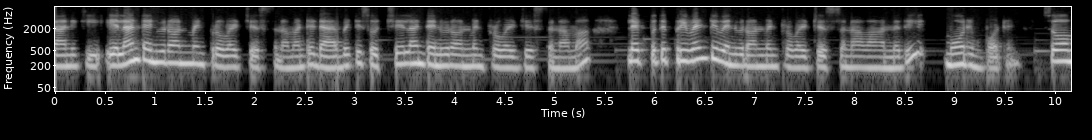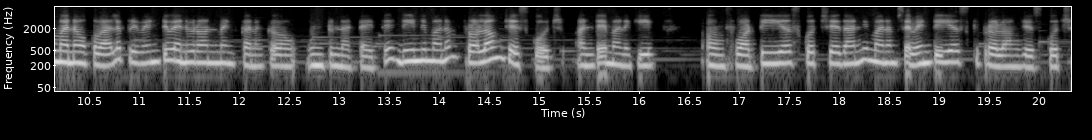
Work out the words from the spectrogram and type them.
దానికి ఎలాంటి ఎన్విరాన్మెంట్ ప్రొవైడ్ చేస్తున్నాం అంటే డయాబెటీస్ వచ్చేలాంటి ఎన్విరాన్మెంట్ ప్రొవైడ్ చేస్తున్నామా? లేకపోతే ప్రివెంటివ్ ఎన్విరాన్మెంట్ ప్రొవైడ్ చేస్తున్నామా అన్నది మోర్ ఇంపార్టెంట్ సో మనం ఒకవేళ ప్రివెంటివ్ ఎన్విరాన్మెంట్ కనుక ఉంటున్నట్టయితే దీన్ని మనం ప్రొలాంగ్ చేసుకోవచ్చు. అంటే మనకి ఫార్టీ ఇయర్స్కి వచ్చేదాన్ని మనం సెవెంటీ ఇయర్స్కి ప్రొలాంగ్ చేసుకోవచ్చు.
